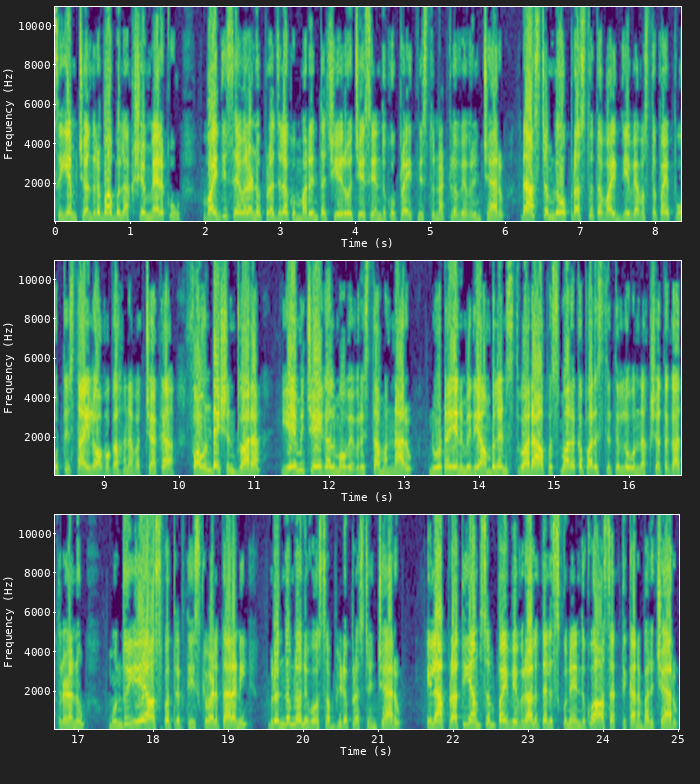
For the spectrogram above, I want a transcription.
సీఎం చంద్రబాబు లక్ష్యం మేరకు వైద్య సేవలను ప్రజలకు మరింత చేరువ చేసేందుకు ప్రయత్నిస్తున్నట్లు వివరించారు. రాష్ట్రంలో ప్రస్తుత వైద్య వ్యవస్థపై పూర్తి స్థాయిలో అవగాహన వచ్చాక ఫౌండేషన్ ద్వారా ఏమి చేయగలమో వివరిస్తామన్నారు. నూట ఎనిమిది అంబులెన్స్ ద్వారా అపస్మారక పరిస్థితుల్లో ఉన్న క్షతగాత్రులను ముందు ఏ ఆసుపత్రికి తీసుకువెళతారని బృందంలోని ఓ సభ్యుడు ప్రశ్నించారు. ఇలా ప్రతి అంశంపై వివరాలు తెలుసుకునేందుకు ఆసక్తి కనబరిచారు.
